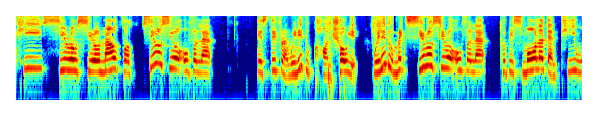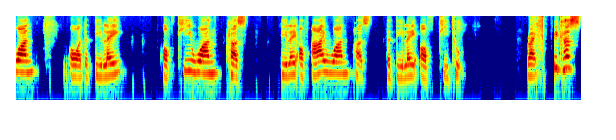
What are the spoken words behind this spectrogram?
T00 now for 00 overlap is different. We need to control it. We need to make 00 overlap to be smaller than T1 or the delay of T1 plus delay of I1 plus the delay of T2, right? Because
